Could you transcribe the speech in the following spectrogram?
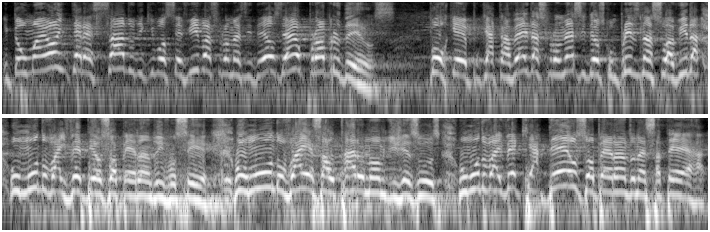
Então, o maior interessado de que você viva as promessas de Deus é o próprio Deus. Por quê? Porque através das promessas de Deus cumpridas na sua vida, o mundo vai ver Deus operando em você. O mundo vai exaltar o nome de Jesus. O mundo vai ver que há Deus operando nessa terra.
